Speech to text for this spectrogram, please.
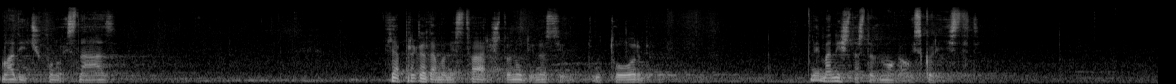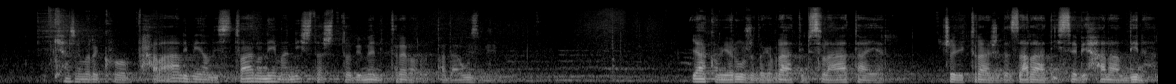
Mladić u punoj snazi. Ja pregledam one stvari što nudi, nosi u torbi, nema ništa što bi mogao iskoristiti. Kažem, rekao, halali mi, ali stvarno nema ništa što bi meni trebalo pa da uzmem. Jako mi je ružno da ga vratim s vrata, jer čovjek traži da zaradi sebi halal dinar.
